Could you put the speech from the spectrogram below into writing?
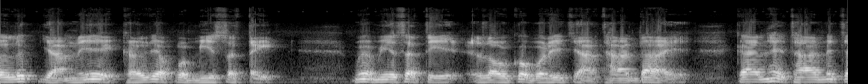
ระลึกอย่างนี้เขาเรียกว่ามีสติ เมื่อมีสติเราก็บริจาคทานได้ การให้ทานไม่จ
